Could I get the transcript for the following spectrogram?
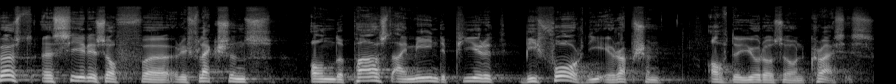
First, a series of uh, reflections on the past, I mean the period before the eruption of the Eurozone crisis.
